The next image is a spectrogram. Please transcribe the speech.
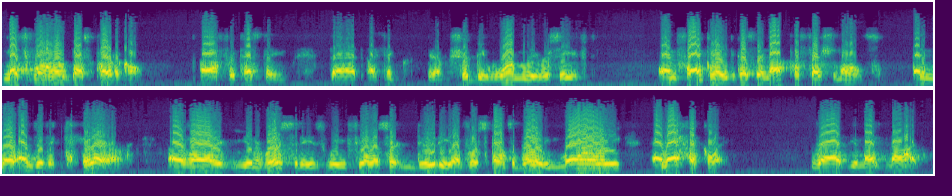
much more robust protocol uh, for testing that I think you know, should be warmly received. And frankly, because they're not professionals and they're under the care of our universities, we feel a certain duty of responsibility, morally and ethically, that you might not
